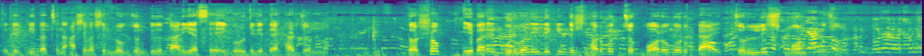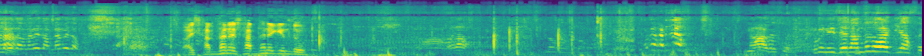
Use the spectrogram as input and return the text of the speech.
তো দেখতেই পাচ্ছেন আশেপাশের লোকজন কিন্তু দাঁড়িয়ে আছে এই গরুটিকে দেখার জন্য দর্শক এবারের কুরবানি ঈদে কিন্তু সর্বোচ্চ বড় গরু প্রায় চল্লিশ মন ওজন ভাই সাবধানে সাবধানে কিন্তু তুমি নিচে নামতে তোমার কি আছে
